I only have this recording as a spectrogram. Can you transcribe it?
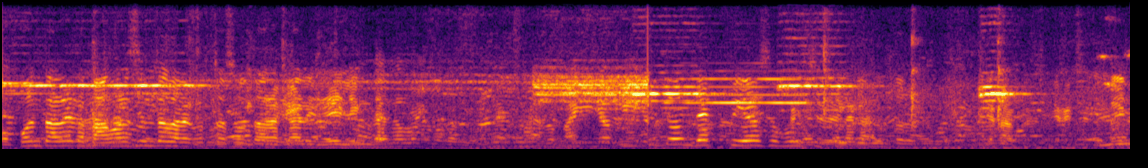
কখন বাংলা তারা রেলিংটা মেন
